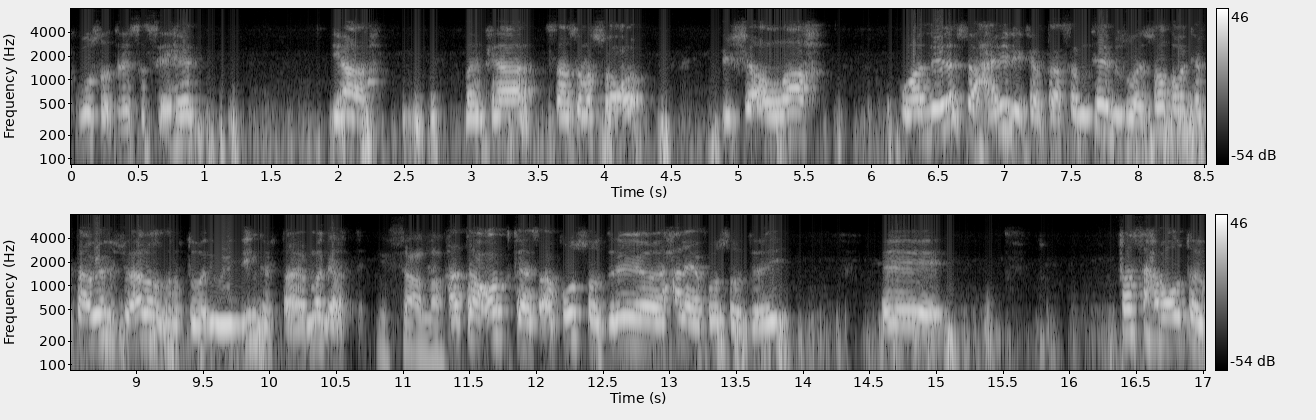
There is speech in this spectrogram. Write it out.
kugu soo diraysa seeheed ya marka saas la soco insha allah waad layla soo xiriiri kartaa sometimes waad soo qaban kartaa wixii su'aalood rabto waad weydiin kartaa ma garatay insha allah hataa codkaas aan kuu soo diray xalay aan kuu soo diray fasax baa u tahay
